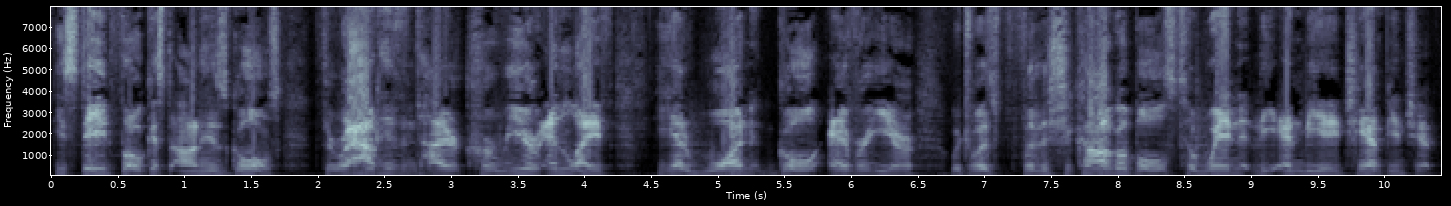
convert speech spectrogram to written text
he stayed focused on his goals. Throughout his entire career and life, he had one goal every year, which was for the Chicago Bulls to win the NBA championship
